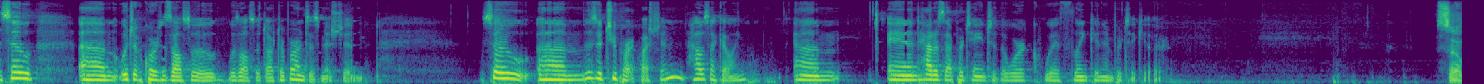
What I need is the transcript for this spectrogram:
So, um, which of course is also was also Dr. Barnes's mission. So um, this is a two-part question. How's that going? Um, and how does that pertain to the work with Lincoln in particular? So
